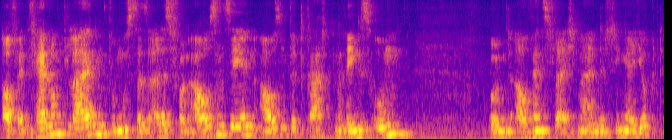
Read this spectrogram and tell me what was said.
auf Entfernung bleiben, du musst das alles von außen sehen, außen betrachten, ringsum. Und auch wenn es vielleicht mal an den Finger juckt,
